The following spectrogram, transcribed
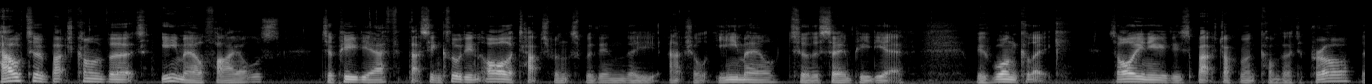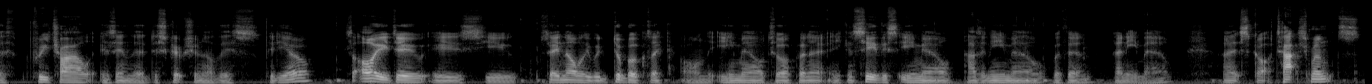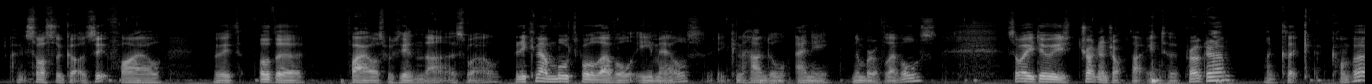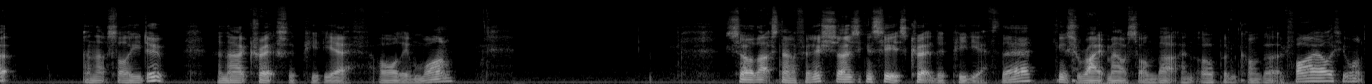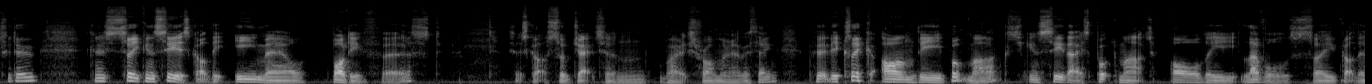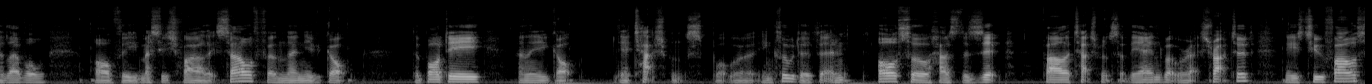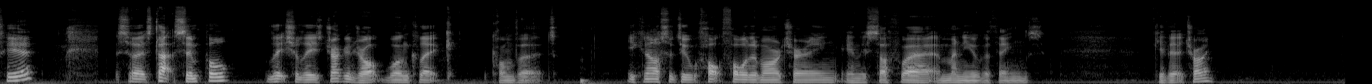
how to batch convert email files to PDF that's including all attachments within the actual email to the same PDF with one click. So all you need is Batch Document Converter Pro. The free trial is in the description of this video. So all you do is you say normally we double click on the email to open it and you can see this email has an email within an email and it's got attachments and it's also got a zip file with other files within that as well. And you can have multiple level emails. It can handle any number of levels. So what you do is drag and drop that into the program and click convert. And that's all you do. And now it creates the PDF all in one. So that's now finished. So as you can see, it's created the PDF there. You can just right mouse on that and open converted file if you want to do. So you can see it's got the email body first so it's got a subject and where it's from and everything. But if you click on the bookmarks, you can see that it's bookmarked all the levels. So you've got the level of the message file itself, and then you've got the body, and then you've got the attachments, what were included. And it also has the zip file attachments at the end, what were extracted. These two files here. So it's that simple. Literally, it's drag and drop, one click, convert. You can also do hot folder monitoring in this software and many other things. Give it a try.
